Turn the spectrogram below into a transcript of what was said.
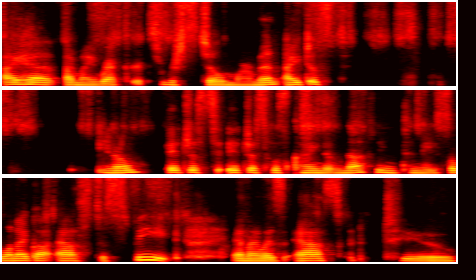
I had on my records were still Mormon. I just you know, it just it just was kind of nothing to me. So when I got asked to speak and I was asked to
